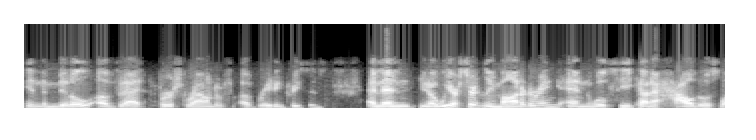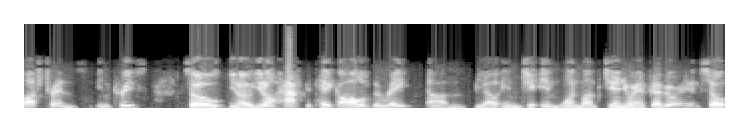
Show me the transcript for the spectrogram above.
in the middle of that first round of rate increases. Then, you know, we are certainly monitoring, and we'll see kinda how those loss trends increase. So you know, you don't have to take all of the rate, um, you know, in in one month, January and February. And so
